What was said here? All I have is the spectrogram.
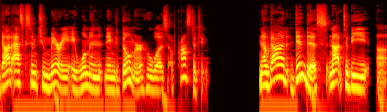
God asks him to marry a woman named Gomer who was a prostitute. Now, God did this not to be uh,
